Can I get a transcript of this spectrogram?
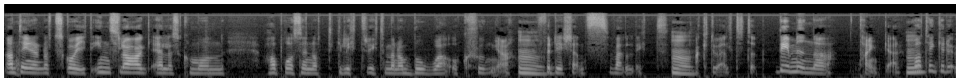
antingen något skojigt inslag eller så kommer hon ha på sig något glittrigt med någon boa och sjunga. Mm. För det känns väldigt Mm. aktuellt. Typ. Det är mina tankar. Mm. Vad tänker du?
